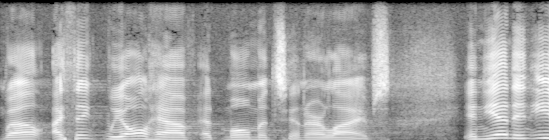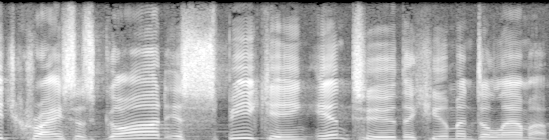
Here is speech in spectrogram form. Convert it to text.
Well, I think we all have at moments in our lives. And yet, in each crisis, God is speaking into the human dilemma.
